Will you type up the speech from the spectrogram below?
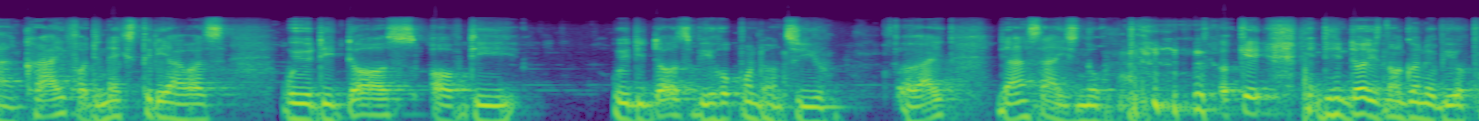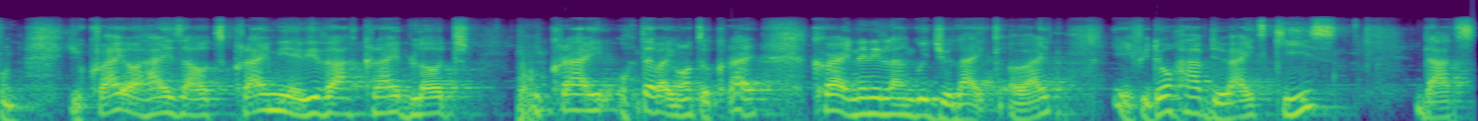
and cry for the next three hours will the doors of the will the doors be opened unto you all right? The answer is no okay? The door is not going to be open. You cry your eyes out cry me a river cry blood cry whatever you want to cry. Cry in any language you like all right? If you don't have the right keys that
